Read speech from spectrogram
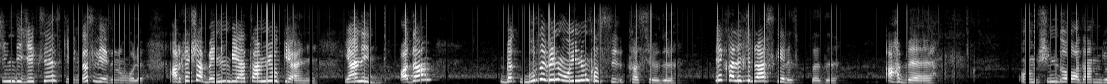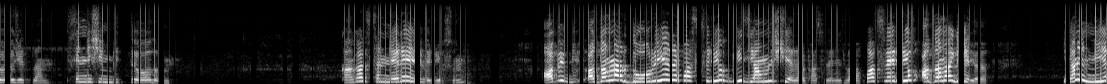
Şimdi diyeceksiniz ki nasıl yedin o golü? Arkadaşlar benim bir hatam yok yani. Yani adam bak burada benim oyunum kası, kasıyordu. Ve kaleci rastgele zıpladı. Ah be. Oğlum şimdi o adam görecek lan. Senin işin bitti oğlum. Kanka sen nereye veriyorsun? Abi adamlar doğru yere pas veriyor, biz yanlış yere pas veriyoruz. Bak pas veriyor, adama geliyor. Yani niye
